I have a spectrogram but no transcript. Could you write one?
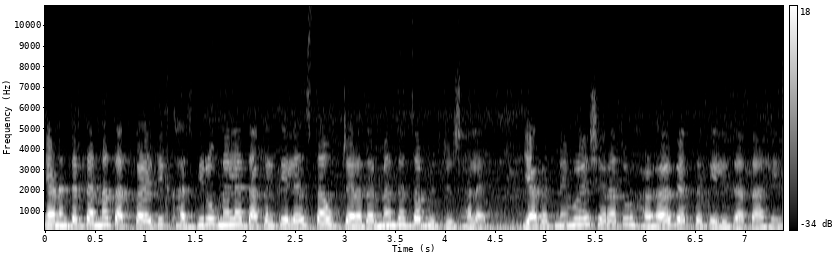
यानंतर त्यांना तात्काळ येथील खासगी रुग्णालयात दाखल केले असता उपचारादरम्यान त्यांचा मृत्यू झालाय. या घटनेमुळे शहरातून हळहळ व्यक्त केली जात आहे.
